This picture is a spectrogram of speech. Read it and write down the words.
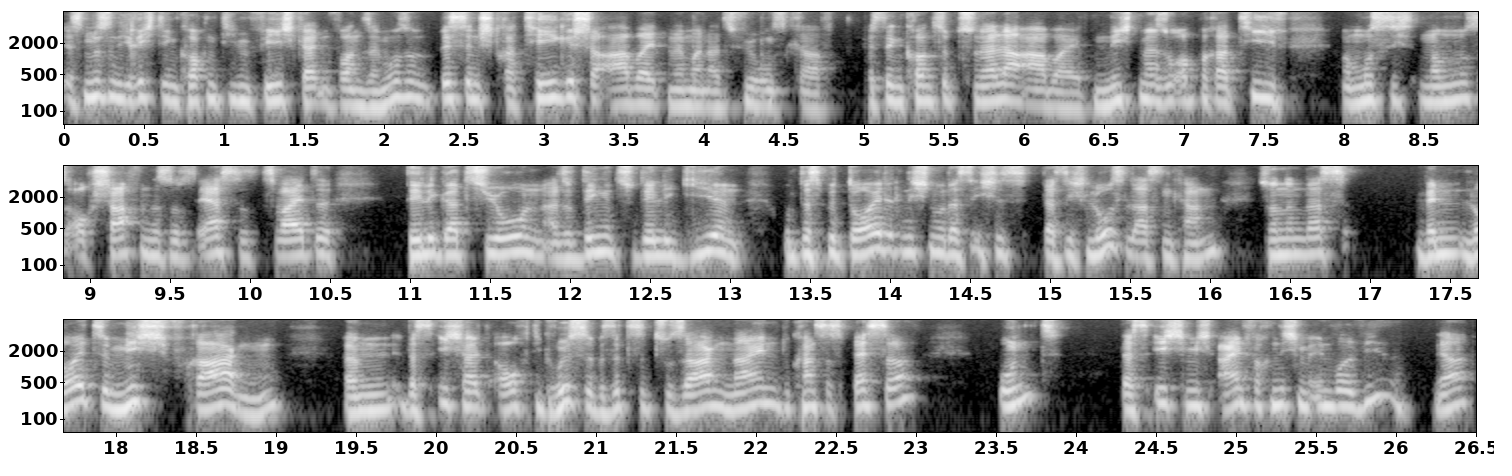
es müssen die richtigen kognitiven Fähigkeiten vorhanden sein. Man muss ein bisschen strategischer arbeiten, wenn man als Führungskraft, ein bisschen konzeptioneller arbeiten, nicht mehr so operativ. Man muss, sich, man muss auch schaffen, das ist das Erste. Das Zweite, Delegation, also Dinge zu delegieren. Und das bedeutet nicht nur, dass ich es, dass ich loslassen kann, sondern dass, wenn Leute mich fragen, ähm, dass ich halt auch die Größe besitze, zu sagen, nein, du kannst es besser und dass ich mich einfach nicht mehr involviere, ja,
